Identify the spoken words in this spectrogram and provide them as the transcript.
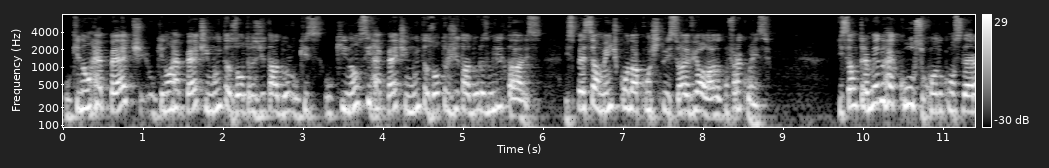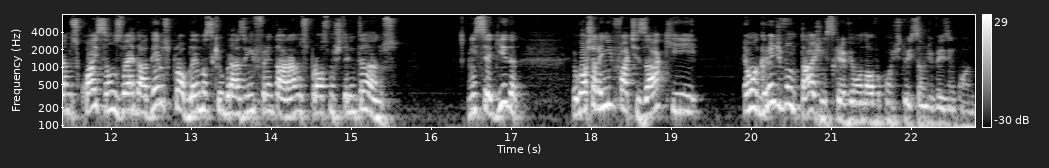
o que não repete, o que não repete em muitas outras ditaduras, o que, o que não se repete em muitas outras ditaduras militares, especialmente quando a Constituição é violada com frequência. Isso é um tremendo recurso quando consideramos quais são os verdadeiros problemas que o Brasil enfrentará nos próximos 30 anos. Em seguida, eu gostaria de enfatizar que é uma grande vantagem escrever uma nova Constituição de vez em quando.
